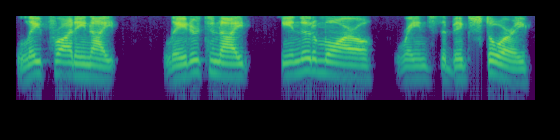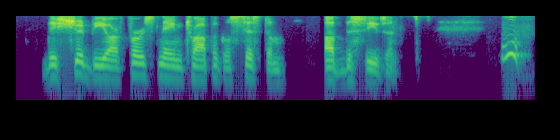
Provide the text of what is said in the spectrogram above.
late Friday night, later tonight, into tomorrow, rains the big story. This should be our first named tropical system of the season. Oof.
